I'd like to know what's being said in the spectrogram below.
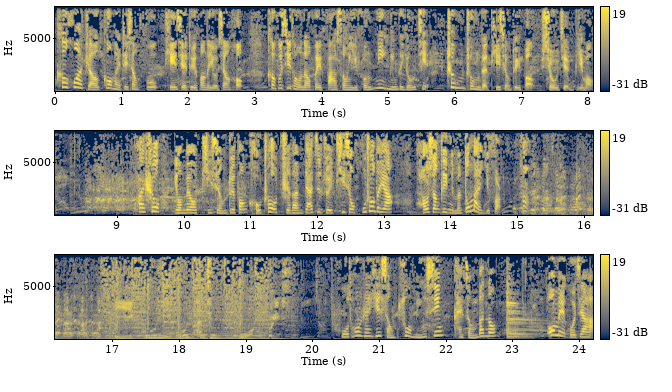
客户只要购买这项服务，填写对方的邮箱后，客服系统呢会发送一封匿名的邮件，郑重的提醒对方修剪鼻毛。快说，有没有提醒对方口臭、吃饭吧唧嘴、提醒狐臭的呀？好想给你们都买一份。哼。以孤立无援中，我会。普通人也想做明星，该怎么办呢？欧美国家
